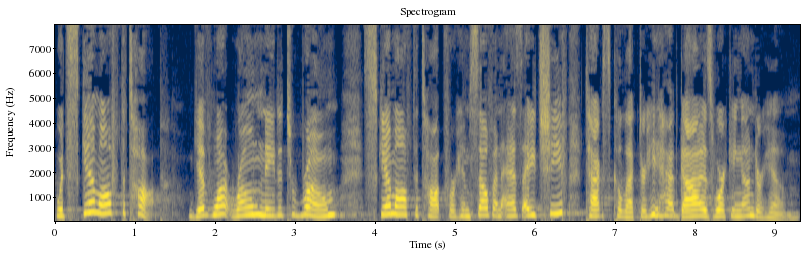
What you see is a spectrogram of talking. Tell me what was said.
would skim off the top, give what Rome needed to Rome, skim off the top for himself. And as a chief tax collector, he had guys working under him.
